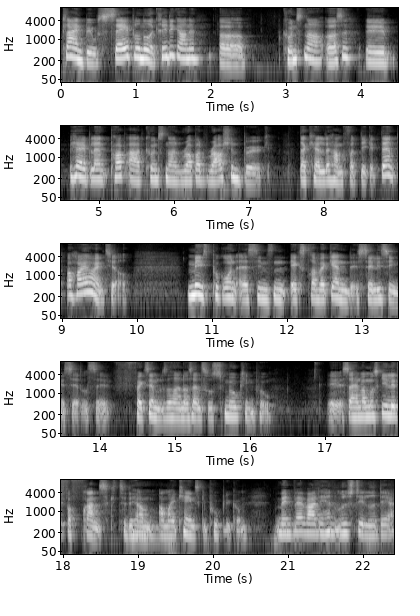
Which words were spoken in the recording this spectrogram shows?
Klein blev sablet ned af kritikerne, og kunstnere også. Øh, heriblandt pop-art-kunstneren Robert Rauschenberg, der kaldte ham for dekadent og højorienteret. Mest på grund af sin sådan ekstravagante selviscenesættelse. For eksempel så havde han også altid smoking på. Øh, så han var måske lidt for fransk til det her mm. amerikanske publikum. Men hvad var det, han udstillede der?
